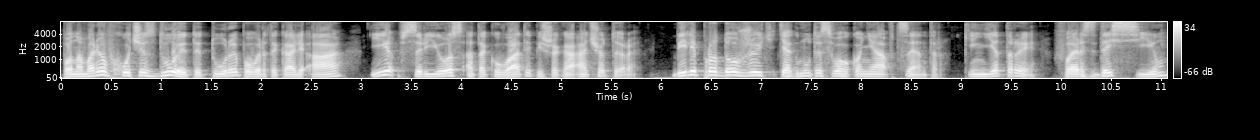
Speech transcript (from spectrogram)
Пономарьов хоче здвоїти тури по вертикалі А і всерйоз атакувати пішака А4. Білі продовжують тягнути свого коня в центр. Кінь Е3, ферзь Д7,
